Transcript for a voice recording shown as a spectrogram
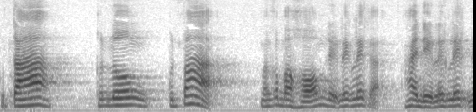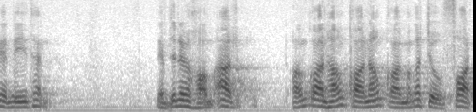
คุณตาคุณลุงคุณป้า มันก็มาหอมเด็กเล็กๆอะให้เด็กเล็กๆเนี่ยดีท่านเด็กจะได้ไปหอมอ้าว หอมก่อนหอมก่อนหอมก่อนมันก็จูบฟอด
